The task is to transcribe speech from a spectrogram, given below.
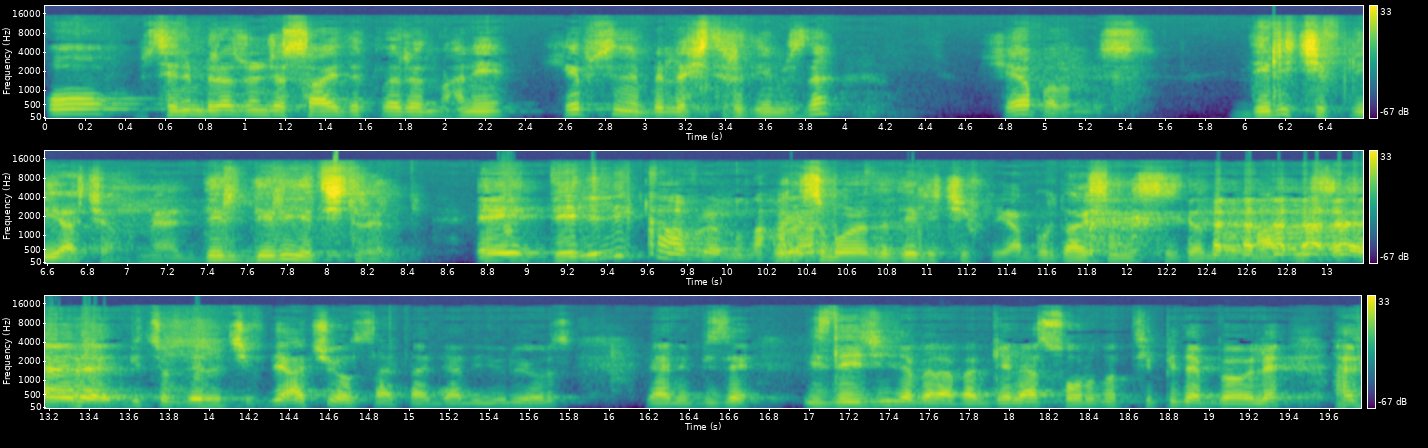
o senin biraz önce saydıkların hani hepsini birleştirdiğimizde şey yapalım biz. Deli çiftliği açalım yani. Deli, deli yetiştirelim. E, delilik kavramını Burası bu arada deli çiftliği. Yani buradaysanız siz de normal değilsiniz. evet, evet. Bir tür deli çiftliği açıyoruz zaten yani yürüyoruz. Yani bize izleyiciyle beraber gelen sorunun tipi de böyle. Hani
